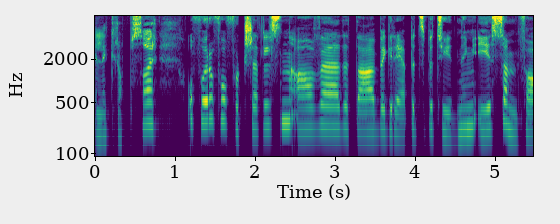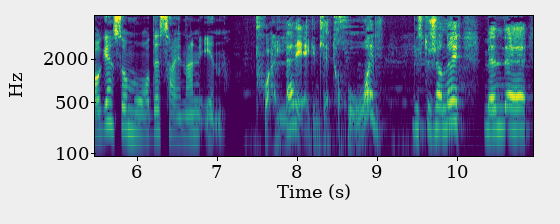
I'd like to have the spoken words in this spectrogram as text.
eller kroppshår. Og for å få fortsettelsen av dette begrepets betydning i sømfaget, så må designeren inn. Poil er egentlig et hår, hvis du skjønner. Men eh,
